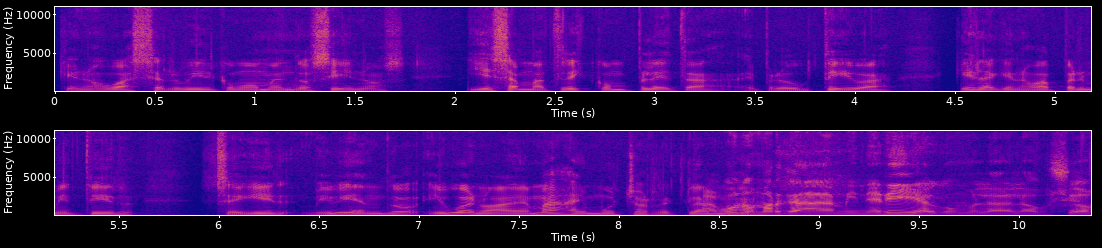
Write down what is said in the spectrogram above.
que nos va a servir como mendocinos y esa matriz completa eh, productiva, que es la que nos va a permitir seguir viviendo. Y bueno, además hay muchos reclamos. Algunos marcan a la minería como la, opción.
